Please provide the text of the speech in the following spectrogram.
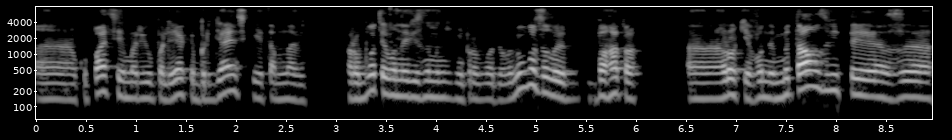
е, окупації Маріуполя, як і Бердянський, там навіть роботи вони різноманітні проводили. Вивозили багато е, років вони метал звідти з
